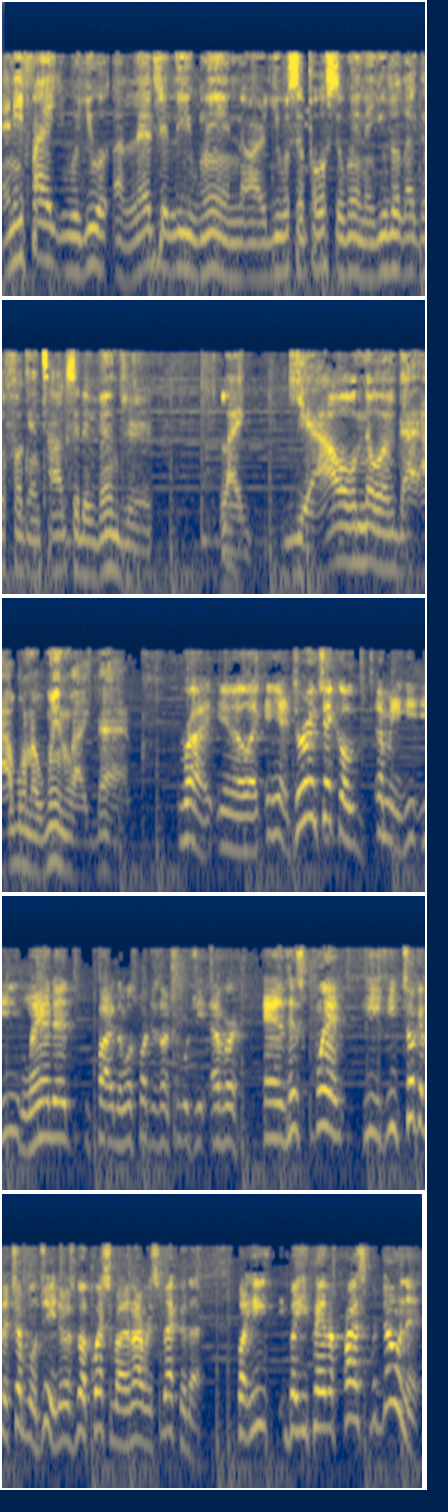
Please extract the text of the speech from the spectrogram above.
Any fight where you allegedly win or you were supposed to win and you look like the fucking toxic Avenger, like, yeah, I don't know if that I want to win like that. Right, you know, like and yeah, Durancheco. I mean, he, he landed probably the most punches on Triple G ever, and his plan he, he took it to Triple G. There was no question about it, and I respected that. But he but he paid a price for doing it.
